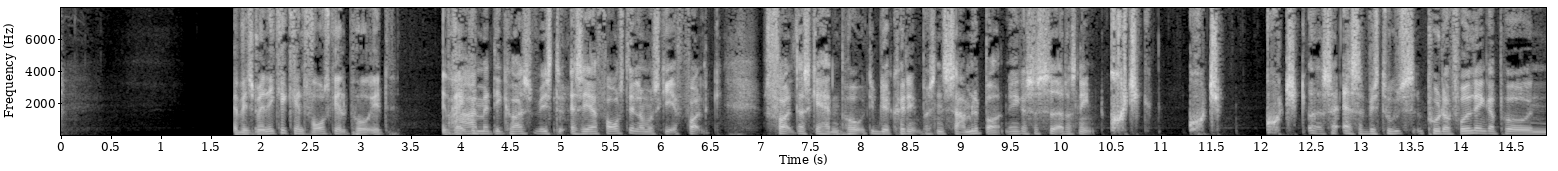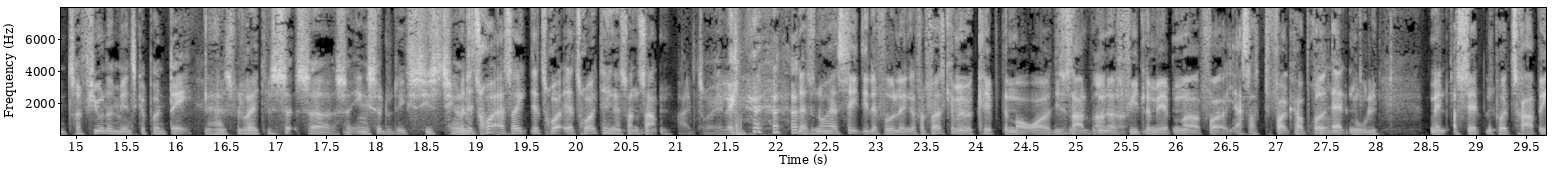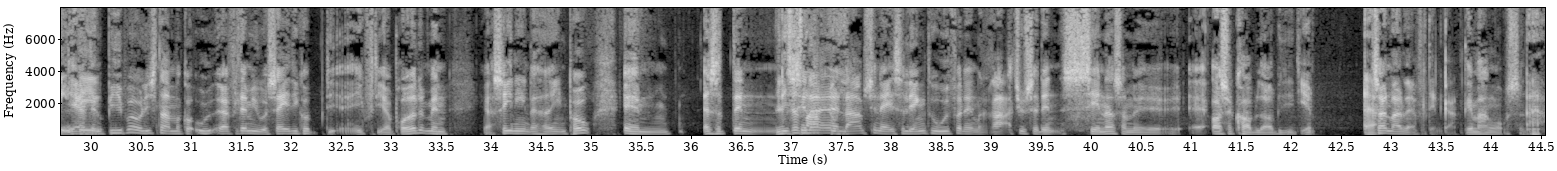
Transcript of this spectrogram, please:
At hvis man ikke kan kende forskel på et, et Ah, rigtigt... men det kan også, hvis du, altså jeg forestiller måske, at folk, folk, der skal have den på, de bliver kørt ind på sådan en samlebånd, ikke? og så sidder der sådan en... Og så, altså, hvis du putter fodlænker på en 300-400 mennesker på en dag, Ja, det er selvfølgelig rigtigt. så, så, så ingser du det ikke til sidst. Men det tror jeg altså ikke, jeg tror, jeg tror ikke, det hænger sådan sammen. Nej, det tror jeg heller ikke. altså, nu har jeg set de der fodlænker. For det første kan man jo ikke klippe dem over, og lige så snart du begynder at fidle med dem, og folk, altså, folk har jo prøvet mm. alt muligt. Men at sætte den på et træben, ja, det den biber jo lige snart man går ud. I hvert fald dem i USA, de, går, de, ikke fordi jeg har prøvet det, men jeg har set en, der havde en på. Øhm, altså, den Lige så sender snart du- alarmsignal, så længe du er ude for den radius af den sender, som øh, også er koblet op i dit hjem. Ja. Sådan var det i hvert fald dengang. Det er mange år siden. Ja.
